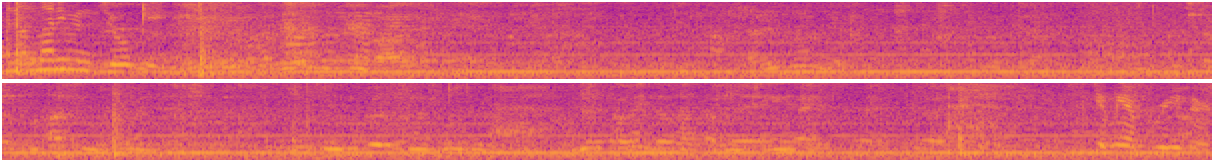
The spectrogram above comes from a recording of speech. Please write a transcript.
And I'm not even joking. Just give me a breather.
